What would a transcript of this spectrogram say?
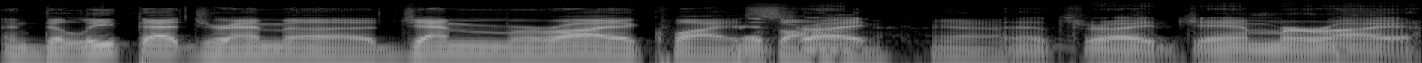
And delete that Jam uh, Jamiroquai That's song. right. Yeah. That's right, Jam Mariah.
